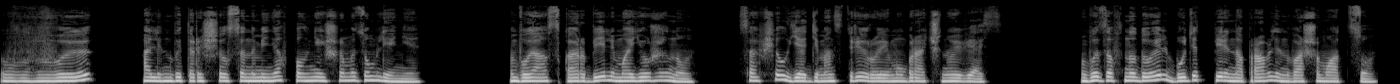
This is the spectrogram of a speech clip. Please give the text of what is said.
«Вы?» — Алин вытаращился на меня в полнейшем изумлении. «Вы оскорбили мою жену сообщил я, демонстрируя ему брачную вязь. Вызов на дуэль будет перенаправлен вашему отцу.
